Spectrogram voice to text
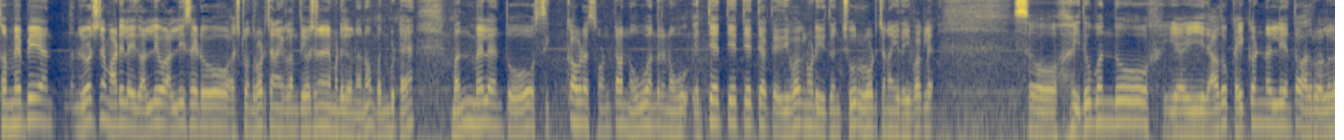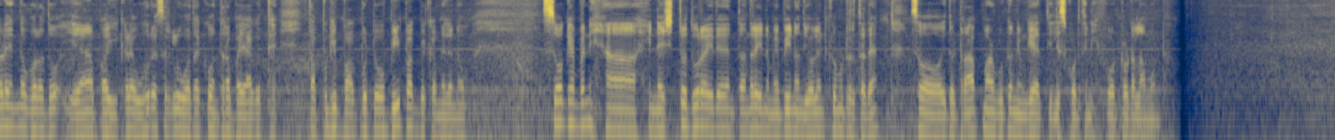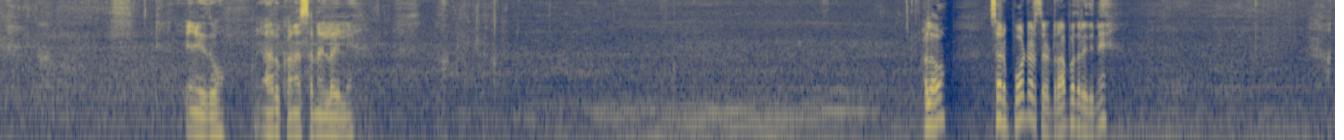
ಸೊ ಮೇ ಬಿ ನಾನು ಯೋಚನೆ ಮಾಡಿಲ್ಲ ಇದು. ಅಲ್ಲಿ ಅಲ್ಲಿ ಸೈಡು ಅಷ್ಟೊಂದು ರೋಡ್ ಚೆನ್ನಾಗಿಲ್ಲ ಅಂತ ಯೋಚನೆ ಮಾಡಿಲ್ಲ ನಾನು. ಬಂದ್ಬಿಟ್ಟೆ. ಬಂದ ಮೇಲೆ ಅಂತೂ ಸಿಕ್ಕಾಬಿಡ ಸೊಂಟ, ನೋವು ಅಂದರೆ ನೋವು. ಎತ್ತಿ ಎತ್ತಿ ಎತ್ತಿ ಎತ್ತಿ ಆಗ್ತಾಯಿದೆ ಇವಾಗ ನೋಡಿ ಇದೊಂದು ಚೂರು ರೋಡ್ ಚೆನ್ನಾಗಿದೆ ಇವಾಗಲೇ. ಸೊ ಇದು ಬಂದು ಯಾವುದೋ ಕೈಕಣ್ಣಲ್ಲಿ ಅಂತ ಅದ್ರ ಒಳಗಡೆಯಿಂದ ಬರೋದು. ಏನಪ್ಪ, ಈ ಕಡೆ ಊರ ಹೆಸರುಗಳು ಓದೋಕ್ಕೂ ಒಂಥರ ಭಯ ಆಗುತ್ತೆ. ತಪ್ಪು ಗಿಪ್ ಹಾಕ್ಬಿಟ್ಟು ಬೀಪ್ ಹಾಕ್ಬೇಕು ಆಮೇಲೆ ನಾವು. ಸೊ ಓಕೆ ಬನ್ನಿ. ಇನ್ನೆಷ್ಟು ದೂರ ಇದೆ ಅಂತಂದರೆ ಇನ್ನು ಮೇ ಬಿ ಇನ್ನೊಂದು ಏಳೆಂಟು ಕಿಲೋಮೀಟ್ರ್ ಇರ್ತದೆ. ಸೊ ಇದು ಡ್ರಾಪ್ ಮಾಡಿಬಿಟ್ಟು ನಿಮಗೆ ತಿಳಿಸ್ಕೊಡ್ತೀನಿ ಫೋರ್ ಟೋಟಲ್ ಅಮೌಂಟ್ ಏನಿದು ಯಾರು ಕಾಣಿಸ್ತಾನೆ ಇಲ್ಲ. ಇಲ್ಲಿ hello sir Porter sir drop ಹತ್ರ ಇದ್ದೀನಿ.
